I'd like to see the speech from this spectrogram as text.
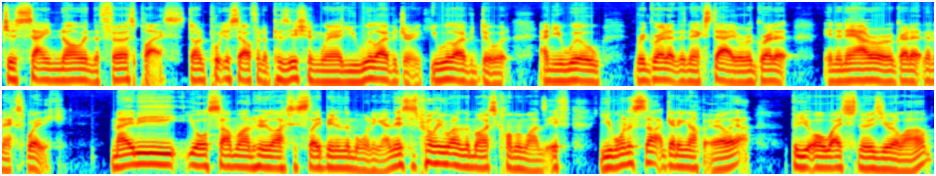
just say no in the first place. Don't put yourself in a position where you will overdrink, you will overdo it, and you will regret it the next day or regret it in an hour or regret it the next week. Maybe you're someone who likes to sleep in in the morning, and this is probably one of the most common ones. If you want to start getting up earlier, but you always snooze your alarm,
